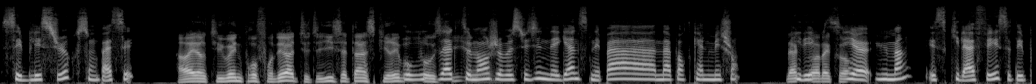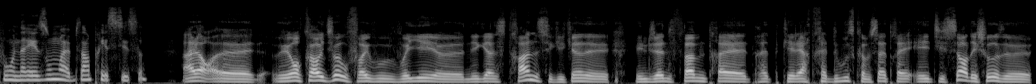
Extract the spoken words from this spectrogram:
ses blessures, son passé. Ah ouais, donc tu vois une profondeur, tu te dis, ça t'a inspiré pour toi aussi. Exactement, euh, je me suis dit, Negan, ce n'est pas n'importe quel méchant. Il est aussi euh, humain et ce qu'il a fait, c'était pour une raison euh, bien précise. Alors, euh, mais encore une fois, vous faudrait que vous voyez euh, Negan Strand, c'est quelqu'un, une jeune femme très, très, qui a l'air très douce comme ça, très, et tu sors des choses, euh,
